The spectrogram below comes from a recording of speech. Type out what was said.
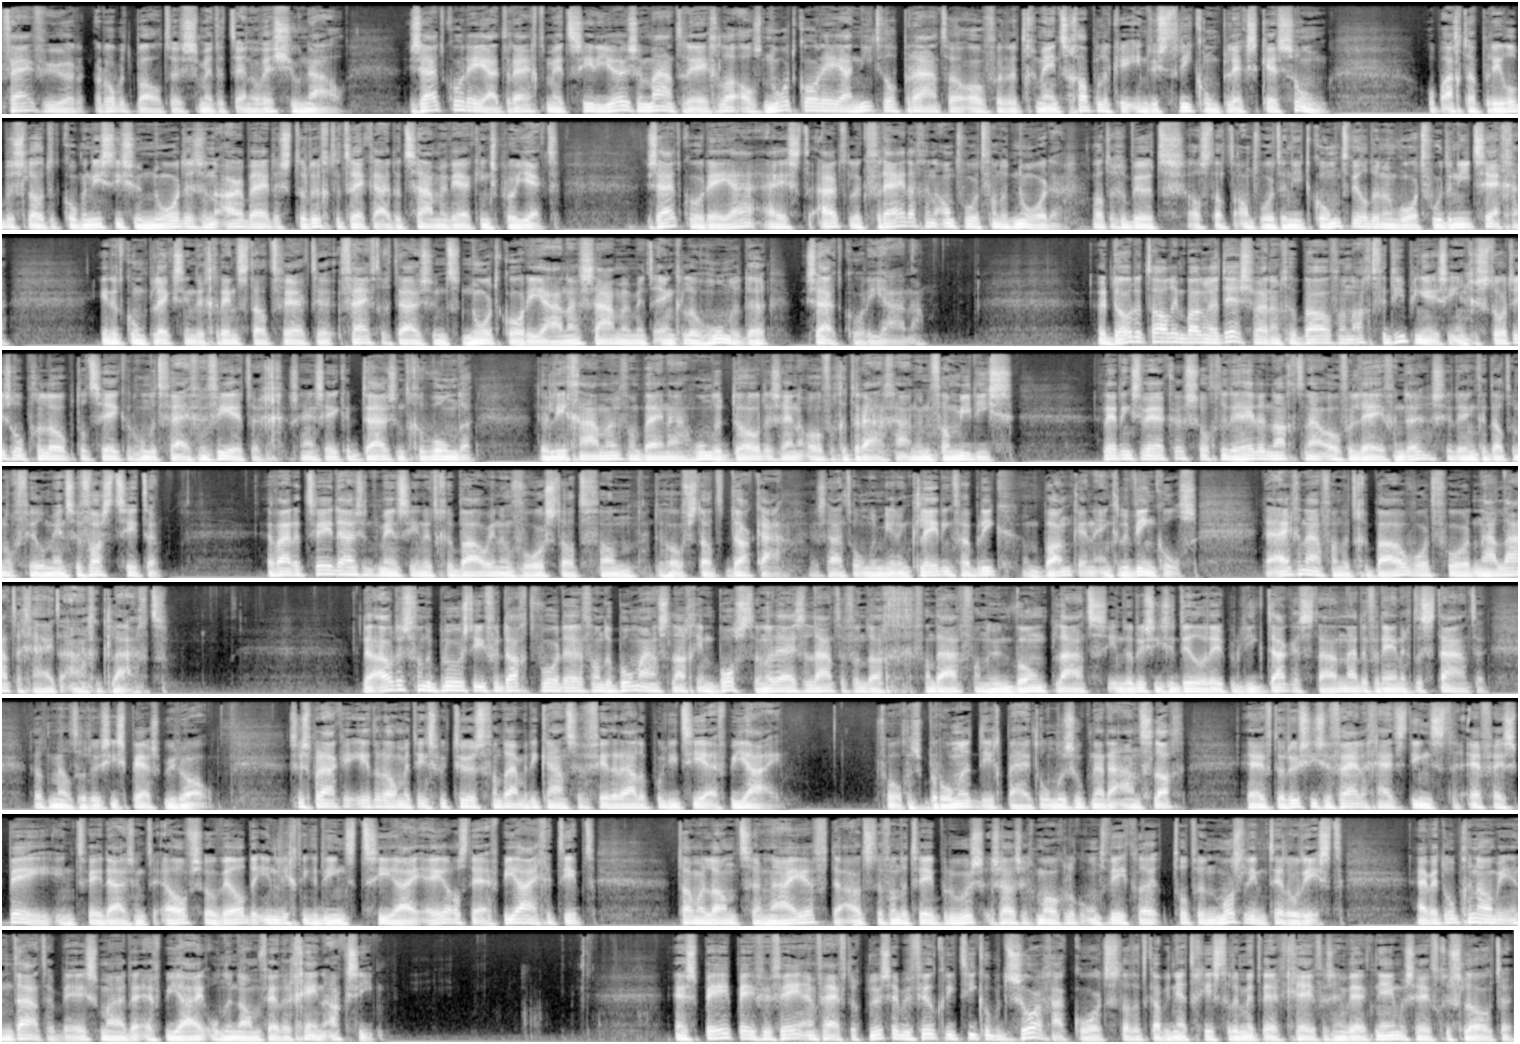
Vijf uur, Robert Baltus met het NOS-journaal. Zuid-Korea dreigt met serieuze maatregelen als Noord-Korea niet wil praten over het gemeenschappelijke industriecomplex Kaesong. Op 8 april besloot het communistische Noorden zijn arbeiders terug te trekken uit het samenwerkingsproject. Zuid-Korea eist uiterlijk vrijdag een antwoord van het Noorden. Wat er gebeurt als dat antwoord er niet komt, wilde een woordvoerder niet zeggen. In het complex in de grensstad werkten 50.000 Noord-Koreanen samen met enkele honderden Zuid-Koreanen. Het dodental in Bangladesh, waar een gebouw van acht verdiepingen is ingestort, is opgelopen tot zeker 145. Er zijn zeker duizend gewonden. De lichamen van bijna 100 doden zijn overgedragen aan hun families. Reddingswerkers zochten de hele nacht naar overlevenden. Ze denken dat er nog veel mensen vastzitten. Er waren 2000 mensen in het gebouw in een voorstad van de hoofdstad Dhaka. Er zaten onder meer een kledingfabriek, een bank en enkele winkels. De eigenaar van het gebouw wordt voor nalatigheid aangeklaagd. De ouders van de broers die verdacht worden van de bomaanslag in Boston... reizen later vandaag, vandaag van hun woonplaats in de Russische deelrepubliek Dagestan... naar de Verenigde Staten. Dat meldt het Russisch persbureau. Ze spraken eerder al met inspecteurs van de Amerikaanse federale politie FBI. Volgens bronnen dicht bij het onderzoek naar de aanslag... heeft de Russische veiligheidsdienst FSB in 2011... zowel de inlichtingendienst CIA als de FBI getipt... Tamerlan Tsarnaev, de oudste van de twee broers... zou zich mogelijk ontwikkelen tot een moslimterrorist. Hij werd opgenomen in een database, maar de FBI ondernam verder geen actie. SP, PVV en 50PLUS hebben veel kritiek op het zorgakkoord... dat het kabinet gisteren met werkgevers en werknemers heeft gesloten.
